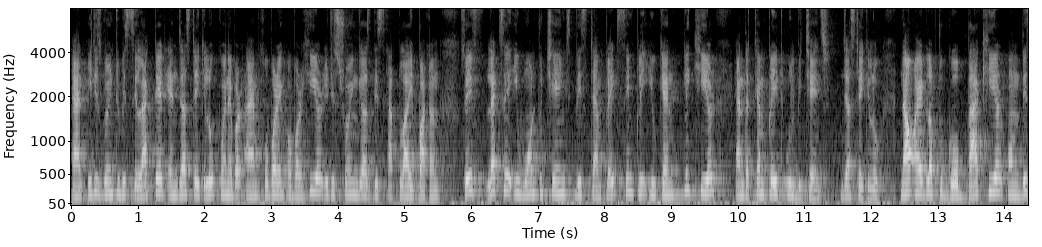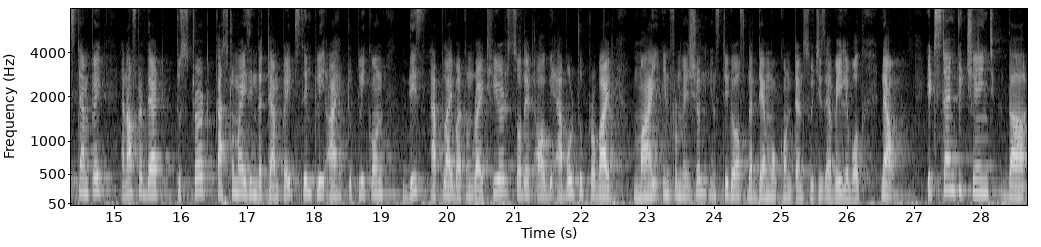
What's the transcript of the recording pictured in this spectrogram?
and it is going to be selected and just take a look whenever I am hovering over here it is showing us this apply button. So if let's say you want to change this template simply you can click here and the template will be changed. Just take a look. Now I'd love to go back here on this template and after that to start customizing the template simply I have to click on this apply button right here so that I'll be able to provide my information instead of the demo contents which is available. Now it's time to change the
